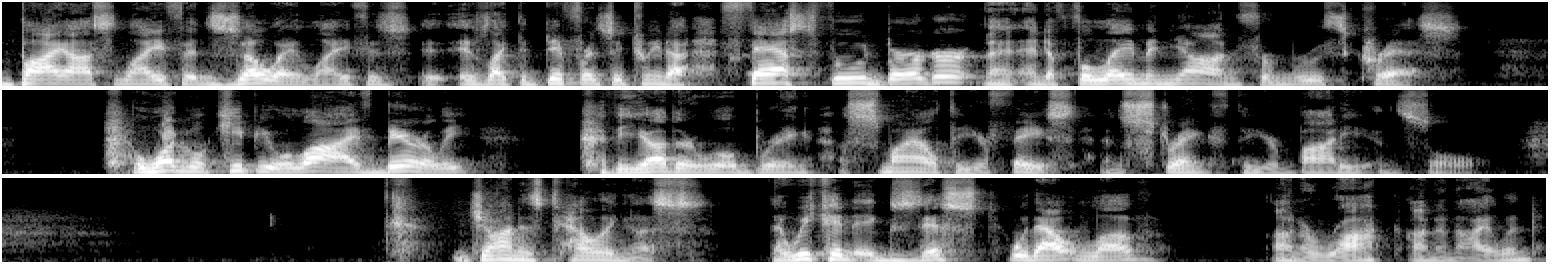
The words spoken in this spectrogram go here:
bios life and zoe life is, is like the difference between a fast food burger and a filet mignon from Ruth's Chris. One will keep you alive, barely. The other will bring a smile to your face and strength to your body and soul. John is telling us that we can exist without love on a rock on an island.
